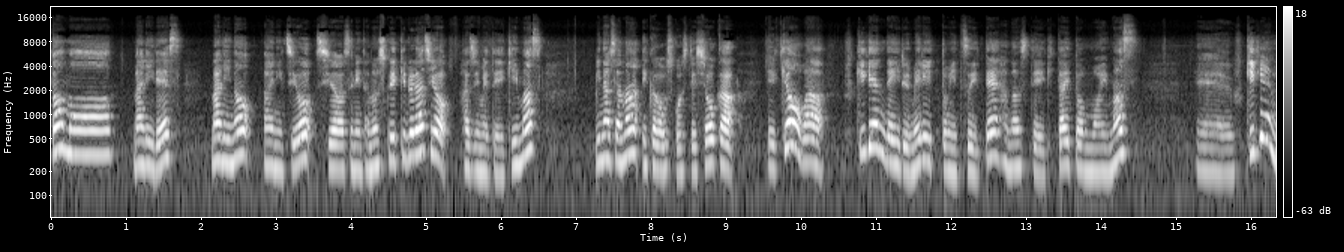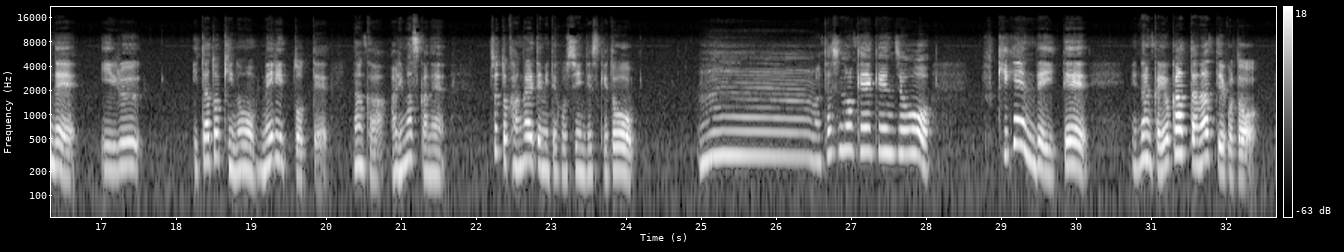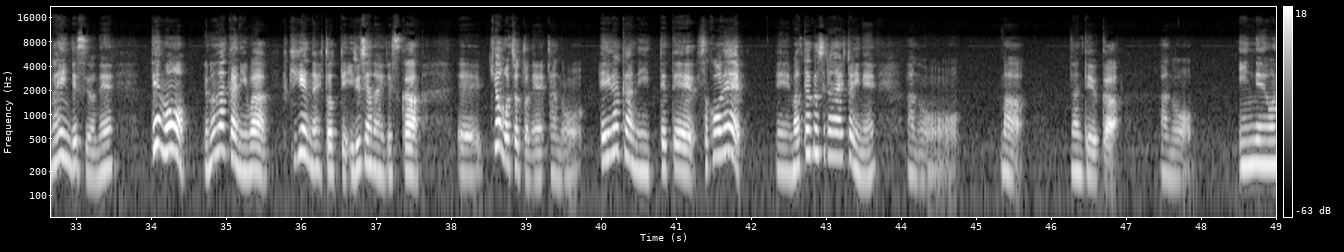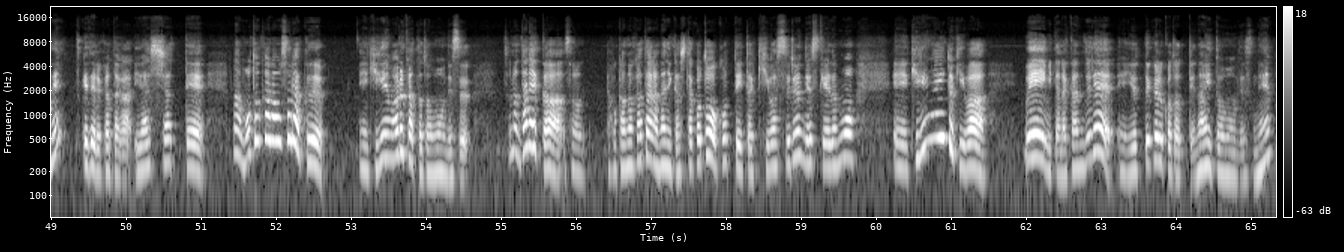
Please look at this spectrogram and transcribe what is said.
どうもマリです。マリの毎日を幸せに楽しく生きるラジオ始めていきます。皆様いかがお過ごしでしょうか？え今日は不機嫌でいるメリットについて話していきたいと思います、えー、不機嫌でいるいた時のメリットって何かありますかね？ちょっと考えてみてほしいんですけど。うーん私の経験上不機嫌でいてなんか良かったなっていうことないんですよねでも世の中には不機嫌な人っているじゃないですか、えー、今日もちょっとねあの映画館に行っててそこで、えー、全く知らない人にねあのまあ何て言うかあの因縁をねつけてる方がいらっしゃって、まあ、元からおそらく、えー、機嫌悪かったと思うんです。その誰かその他の方が何かしたことを起こっていた気はするんですけれども、えー、機嫌がいい時はウェイみたいな感じで、え言ってくることってないと思うんですね。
